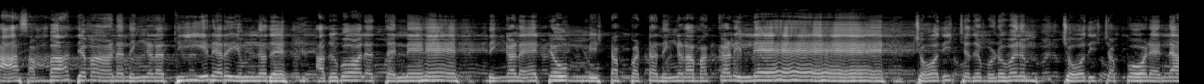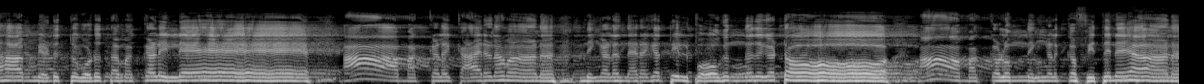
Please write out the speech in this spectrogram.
ആ സമ്പാദ്യമാണ് നിങ്ങളെ തീയിലെറിയുന്നത്. അതുപോലെ തന്നെ നിങ്ങൾ ഏറ്റവും ഇഷ്ടപ്പെട്ട നിങ്ങളെ മക്കളില്ലേ? ചോദിച്ചത് മുഴുവനും ചോദിച്ചപ്പോഴെല്ലാം എടുത്തു കൊടുത്ത മക്കളില്ലേ? ആ മക്കൾ കാരണമാണ് നിങ്ങൾ നരകത്തിൽ പോകുന്നത് കേട്ടോ. ആ മക്കളും നിങ്ങൾക്ക് ഫിത്തിനയാണ്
